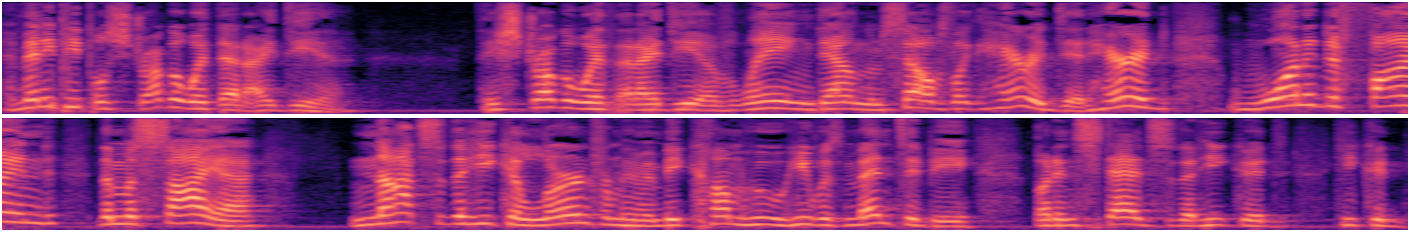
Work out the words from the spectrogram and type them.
And many people struggle with that idea. They struggle with that idea of laying down themselves like Herod did. Herod wanted to find the Messiah not so that he could learn from him and become who he was meant to be, but instead so that he could, he could,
